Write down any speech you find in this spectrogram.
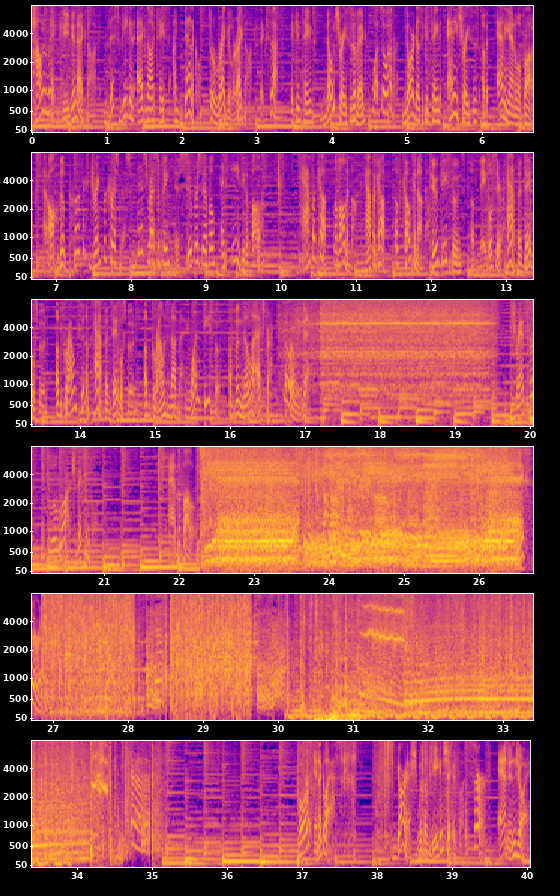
How to make vegan eggnog. This vegan eggnog tastes identical to regular eggnog, except it contains no traces of egg whatsoever, nor does it contain any traces of any animal products at all. The perfect drink for Christmas. This recipe is super simple and easy to follow. Half a cup of almond milk, half a cup of coconut milk, two teaspoons of maple syrup, half a tablespoon of ground cinnamon, half a tablespoon of ground nutmeg, one teaspoon of vanilla extract, thoroughly mix. Transfer into a large mixing bowl. in a glass. Garnish with a vegan chicken breast. Serve and enjoy.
